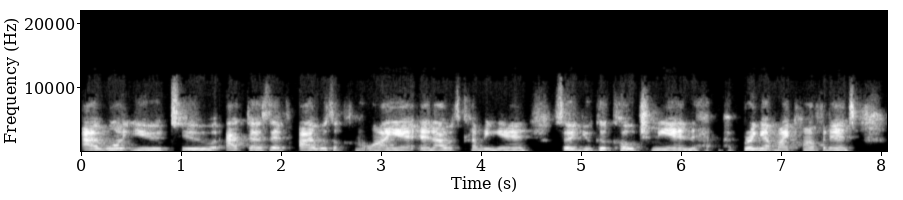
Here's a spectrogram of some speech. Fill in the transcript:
I want you to act as if I was a client and I was coming in so you could coach me and bring up my confidence.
